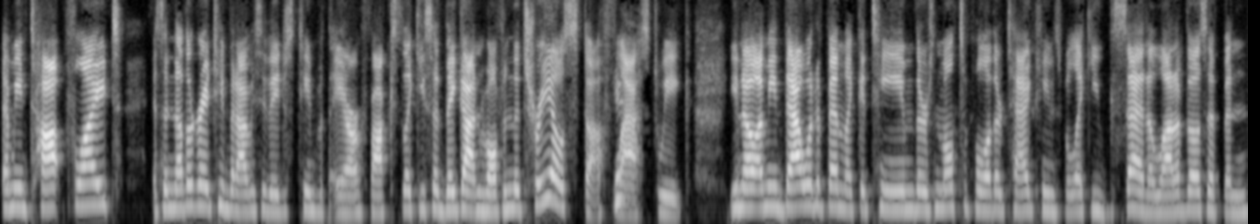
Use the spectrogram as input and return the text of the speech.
I mean, top flight is another great team, but obviously they just teamed with AR Fox. Like you said, they got involved in the trio stuff yeah. last week. You know, I mean, that would have been like a team. There's multiple other tag teams, but like you said, a lot of those have been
